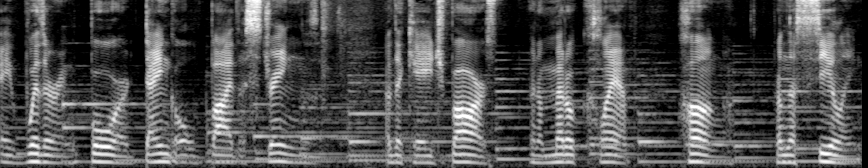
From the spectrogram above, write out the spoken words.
A withering board dangled by the strings of the cage bars, and a metal clamp hung from the ceiling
